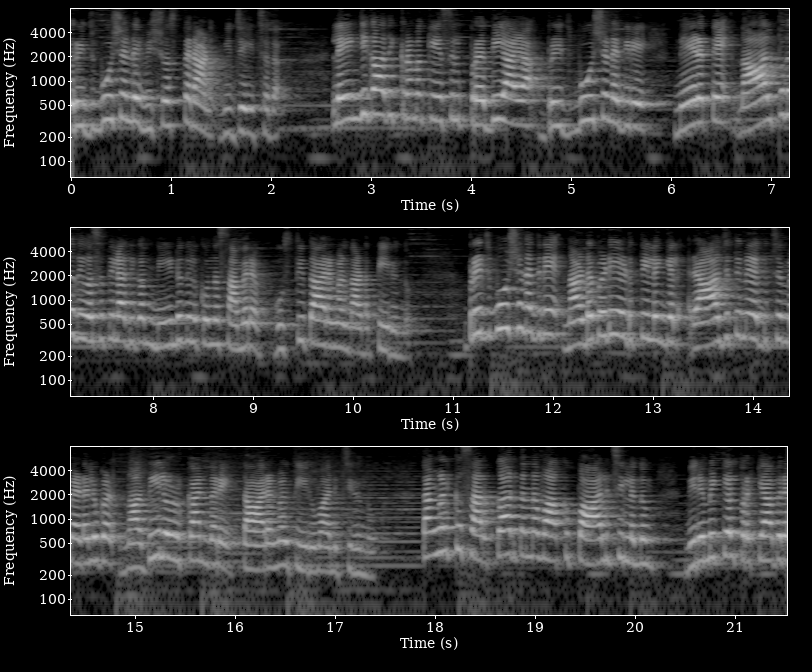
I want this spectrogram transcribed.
ബ്രിജ്ഭൂഷന്റെ വിശ്വസ്തരാണ് വിജയിച്ചത്. ലൈംഗികാതിക്രമ കേസിൽ പ്രതിയായ ബ്രിജ്ഭൂഷണെതിരെ നേരത്തെ നാൽപ്പത് ദിവസത്തിലധികം നീണ്ടു നിൽക്കുന്ന സമരം ഗുസ്തി താരങ്ങൾ നടത്തിയിരുന്നു. ബ്രിജ്ഭൂഷണെതിരെ നടപടിയെടുത്തില്ലെങ്കിൽ രാജ്യത്തിന് ലഭിച്ച മെഡലുകൾ നദിയിലൊഴുക്കാൻ വരെ താരങ്ങൾ തീരുമാനിച്ചിരുന്നു. തങ്ങൾക്ക് സർക്കാർ തന്ന വാക്ക് പാലിച്ചില്ലെന്നും വിരമിക്കൽ പ്രഖ്യാപന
